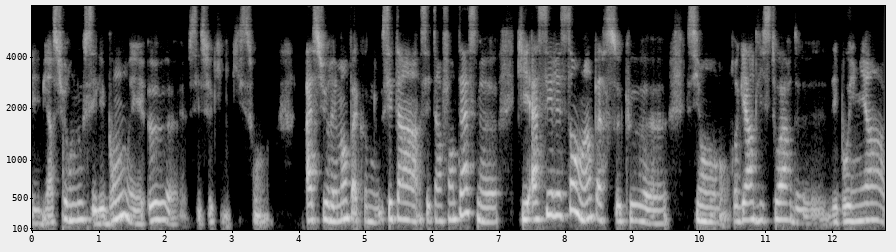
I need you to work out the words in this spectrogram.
Et bien sûr, nous, c'est les bons, et eux, c'est ceux qui, qui sont assurément pas comme nous. C'est un, c'est un fantasme qui est assez récent, hein, parce que si on regarde l'histoire de, des bohémiens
